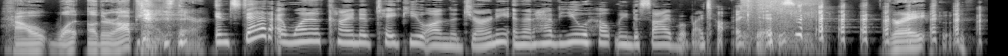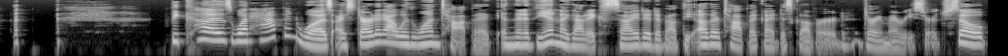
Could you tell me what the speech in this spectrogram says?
how what other option is there? Instead, I want to kind of take you on the journey, and then have you help me decide what my topic is. Great. because what happened was I started out with one topic and then at the end I got excited about the other topic I discovered during my research. So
